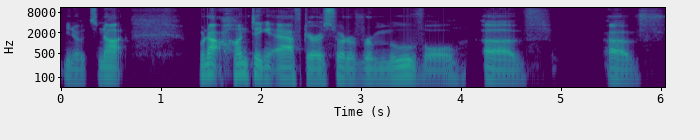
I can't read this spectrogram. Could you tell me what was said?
You know, it's not we're not hunting after a sort of removal of of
